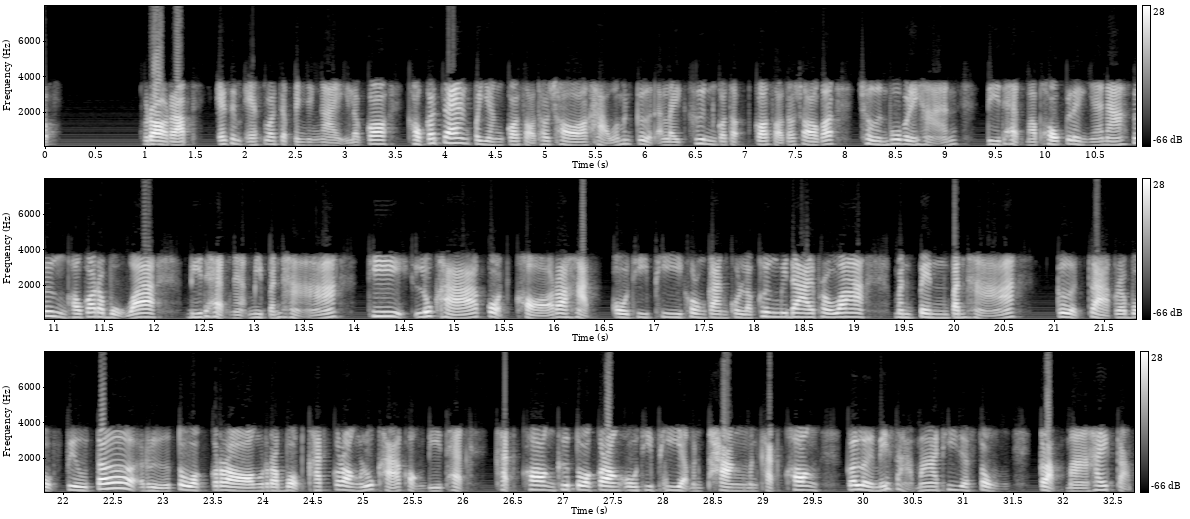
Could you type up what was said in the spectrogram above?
รอรับ SMS ว่าจะเป็นยังไง แล้วก็เขาก็แจ้งไปยังกสทช ค่ะว่ามันเกิดอะไรขึ้นกกสทช ก็เชิญผู้บริหาร d t แทมาพบอะไรเงี้ยนะ ซึ่งเขาก็ระบุว่า d t แทเนี่ยมีปัญหาที่ลูกค้ากดขอรหัส OTP โครงการคนละครึ่งไม่ได้ เพราะว่ามันเป็นปัญหาเกิดจากระบบฟิลเตอร์ หรือตัวกรองระบบคัดกรองลูกค้าของ dtac ขัดข้อง คือตัวกรอง OTP อะมันพังมันขัดข้อง ก็เลยไม่สามารถที่จะส่ง กลับมาให้กับ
